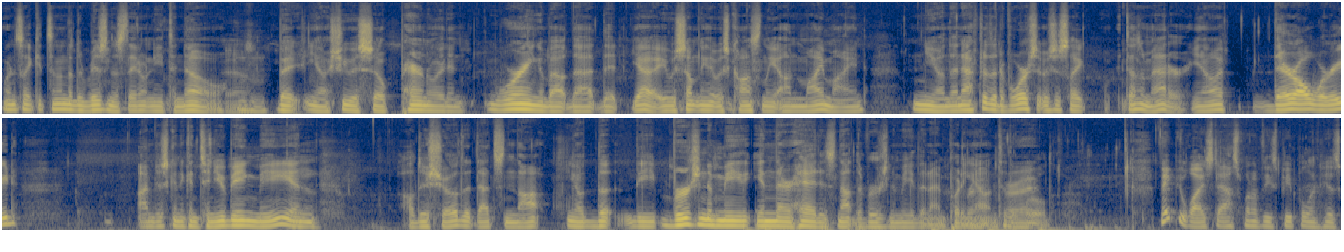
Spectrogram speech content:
When it's like it's none of their business, they don't need to know. Yeah. Mm-hmm. But you know, she was so paranoid and worrying about that that yeah, it was something that was constantly on my mind. You know, and then after the divorce, it was just like it doesn't matter. You know, if they're all worried, I'm just going to continue being me, and I'll just show that that's not you know the the version of me in their head is not the version of me that I'm putting out into the world. Maybe wise to ask one of these people in his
